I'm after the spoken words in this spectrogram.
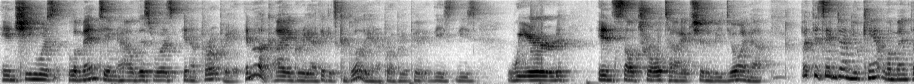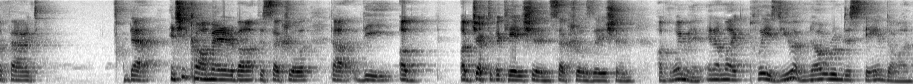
And she was lamenting how this was inappropriate. And look, I agree. I think it's completely inappropriate. These these weird insult troll types shouldn't be doing that. But at the same time, you can't lament the fact that. And she commented about the sexual, the the ob, objectification, sexualization of women. And I'm like, please, you have no room to stand on.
